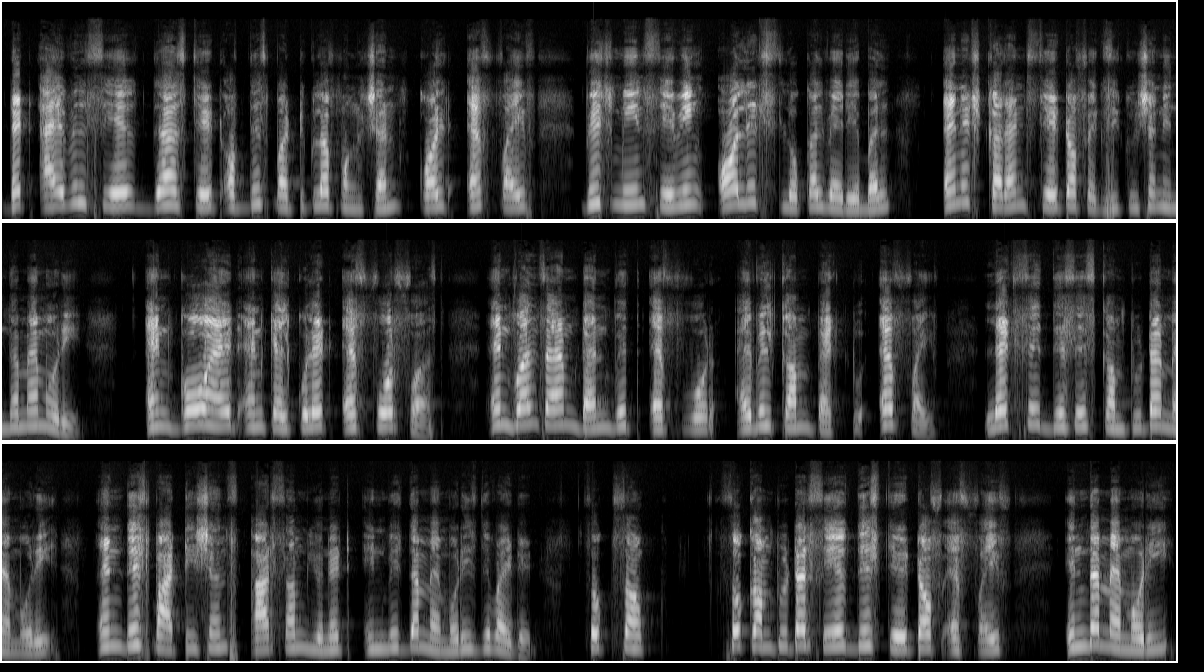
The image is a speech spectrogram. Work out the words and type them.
that I will save the state of this particular function called f5 which means saving all its local variable and its current state of execution in the memory. And go ahead and calculate f4 first. And once I am done with f4 I will come back to f5 let's say this is computer memory and these partitions are some unit in which the memory is divided. So so, so computer saves this state of f5 in the memory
